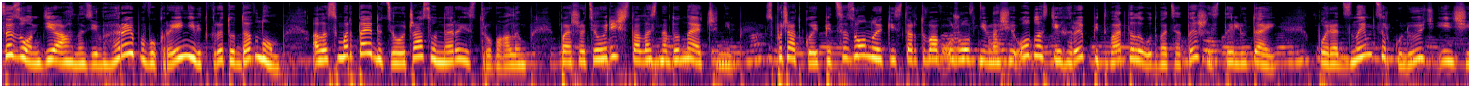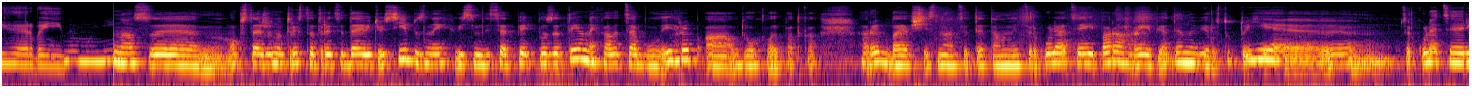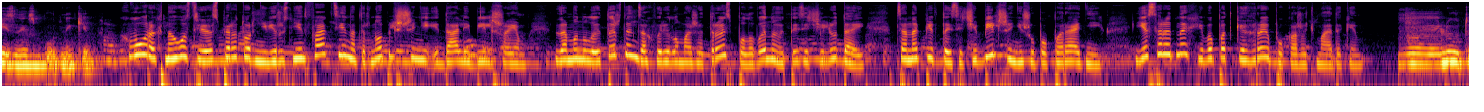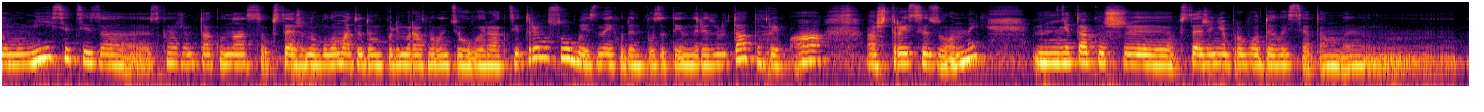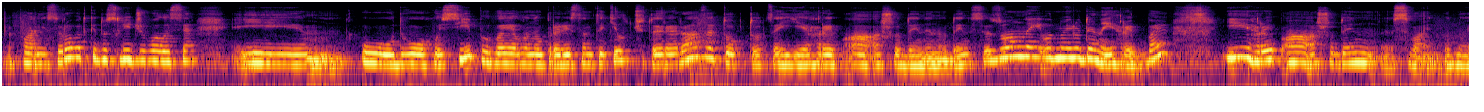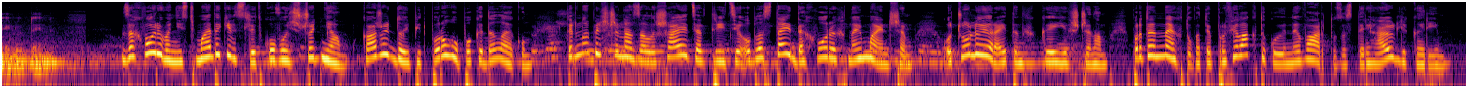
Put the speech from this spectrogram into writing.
Сезон діагнозів грипу в Україні відкрито давно, але смертей до цього часу не реєстрували. Перша цьогоріч сталася на Донеччині. З початку епідсезону, який стартував у жовтні в нашій області, грип підтвердили у 26 людей. Поряд з ним циркулюють інші ГРВІ. У нас е, обстежено 339 осіб, з них 85 позитивних, але це був і грип А у двох випадках, грип Б в 16, там і циркуляція, і парагрип, і аденовірус. Тобто є е, циркуляція різних збудників. Хворих на гострі респіраторні вірусні інфекції на Тернопільщині і далі більшає. За минулий тиждень захворіло майже 3,5 тисячі людей. Це на пів тисячі більше, ніж у попередній. Є серед них і випадки грипу, кажуть медики. В лютому місяці, за, скажімо так, у нас обстежено було методом полімеразно-ланцюгової реакції три особи, з них один позитивний результат, грип А, аж три сезонний. Також е, обстеження проводилися там. Парні сироватки досліджувалися, і у двох осіб виявлено приріст антитіл в чотири рази, тобто це є грип А H1N1 сезонний одної людини, і грип Б, і грип А H1 свайн одної людини. Захворюваність медики відслідковують щодня. Кажуть, до епідпорогу поки далеко. Тернопільщина залишається в трійці областей, де хворих найменше. Очолює рейтинг Київщина. Проте нехтувати профілактикою не варто, застерігають лікарі.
